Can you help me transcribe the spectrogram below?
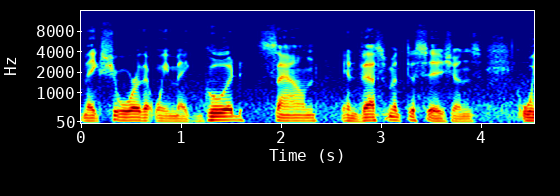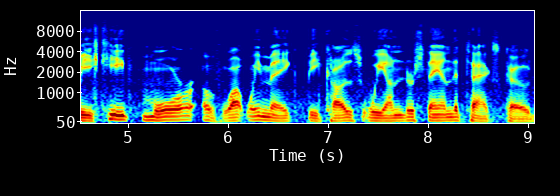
make sure that we make good, sound investment decisions. We keep more of what we make because we understand the tax code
